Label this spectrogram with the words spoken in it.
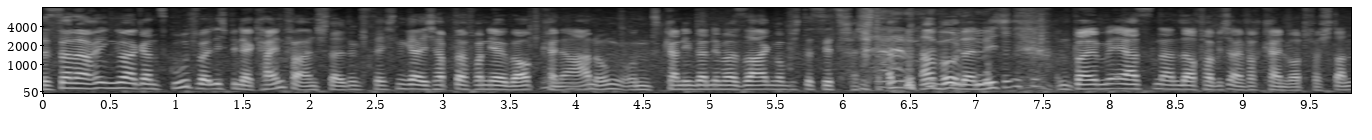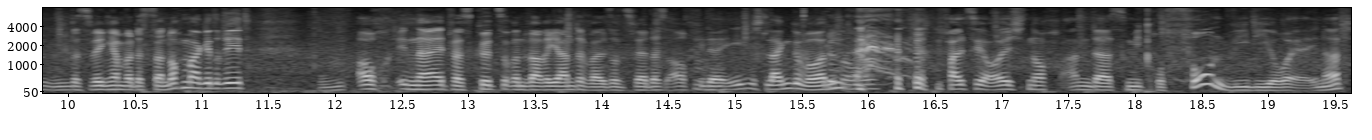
das ist dann auch irgendwann ganz gut, weil ich bin ja kein Veranstaltungstechniker. Ich habe davon ja überhaupt keine Ahnung und kann ihm dann immer sagen, ob ich das jetzt verstanden habe oder nicht. Und beim ersten Anlauf habe ich einfach kein Wort verstanden. Deswegen haben wir das dann nochmal gedreht. Auch in einer etwas kürzeren Variante, weil sonst wäre das auch wieder ewig lang geworden. Genau. Falls ihr euch noch an das Mikrofonvideo erinnert.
